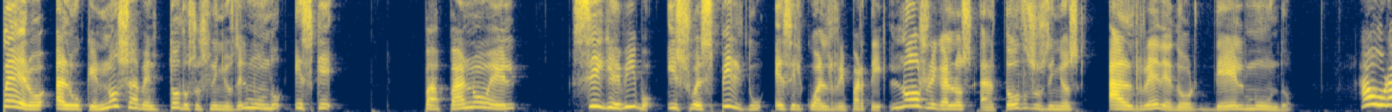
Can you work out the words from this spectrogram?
Pero algo que no saben todos los niños del mundo es que Papá Noel sigue vivo y su espíritu es el cual reparte los regalos a todos los niños alrededor del mundo. Ahora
